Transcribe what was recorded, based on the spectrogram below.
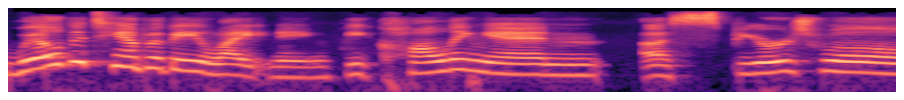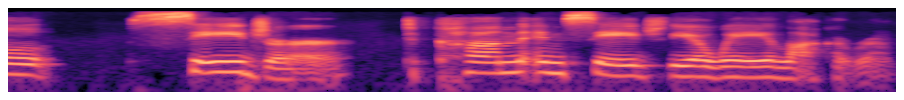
Will the Tampa Bay Lightning be calling in a spiritual sager to come and sage the away locker room?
